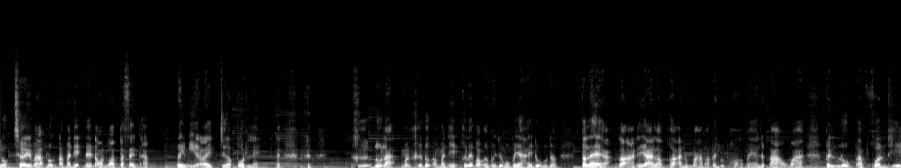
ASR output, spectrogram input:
ลูกเฉยมาก ลูกอามาเนะแน่นอนร้อยเปอร์เซ็นครับ ไม่มีอะไรเจือปนเลย คือรู้ละมันคือลูกอามาเนะก็เลยบอกเออไม่ดูผมไม่อยากให้ดูเนอะตอนแรกอะเราอ่านนิยายเราก็อนุมานว่าเป็นรูปพ่อแม่หรือเปล่าวะเป็นรูปแบบคนที่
